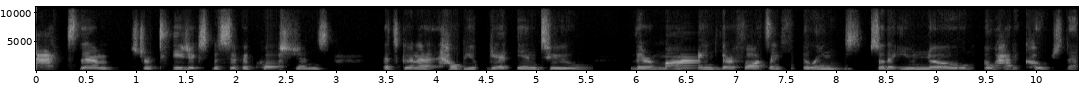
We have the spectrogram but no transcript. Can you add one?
ask them strategic, specific questions that's going to help you get into their mind, their thoughts and feelings so that you know, how to coach them.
